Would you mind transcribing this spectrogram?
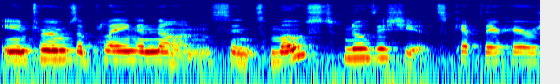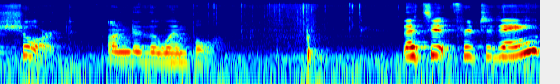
in terms of playing a nun, since most novitiates kept their hair short under the wimple. That's it for today.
